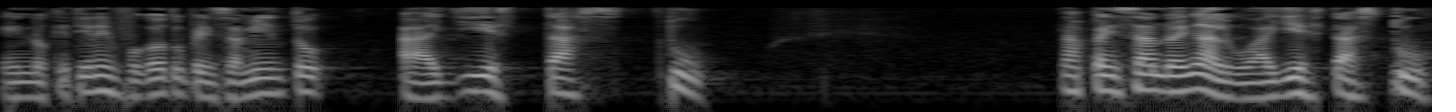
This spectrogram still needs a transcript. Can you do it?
en lo que tiene enfocado tu pensamiento allí estás tú estás pensando en algo allí estás tú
